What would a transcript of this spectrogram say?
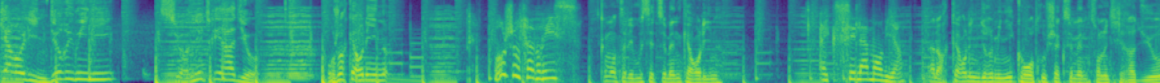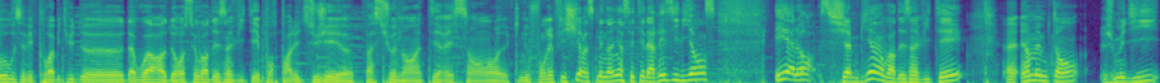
Caroline Derumini sur Nutri Radio. Bonjour Caroline. Bonjour Fabrice. Comment allez-vous cette semaine Caroline? Excellemment bien. Alors Caroline Derumini qu'on retrouve chaque semaine sur Nutri Radio, vous avez pour habitude de, d'avoir de recevoir des invités pour parler de sujets euh, passionnants, intéressants, euh, qui nous font réfléchir. La semaine dernière c'était la résilience. Et alors j'aime bien avoir des invités. euh, et en même temps je me dis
